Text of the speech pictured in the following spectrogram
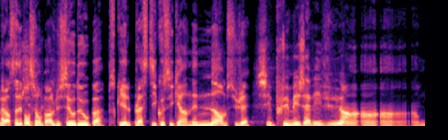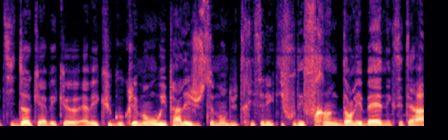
Alors, ça dépend si on parle du CO2 ou pas, parce qu'il y a le plastique aussi qui est un énorme sujet. Je sais plus, mais j'avais vu un, un, un, un petit doc avec, euh, avec Hugo Clément où il parlait justement du tri sélectif ou des fringues dans les bennes, etc.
